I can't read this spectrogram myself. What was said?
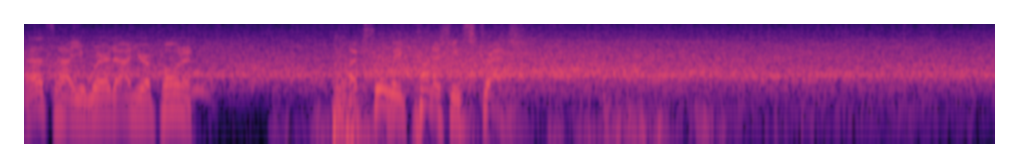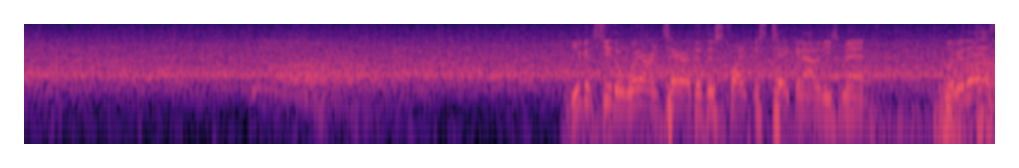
That's how you wear down your opponent. A truly punishing stretch. You can see the wear and tear that this fight has taken out of these men. Look at this.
